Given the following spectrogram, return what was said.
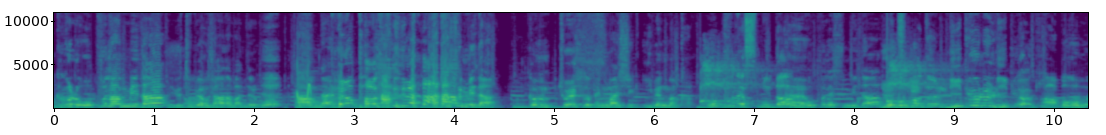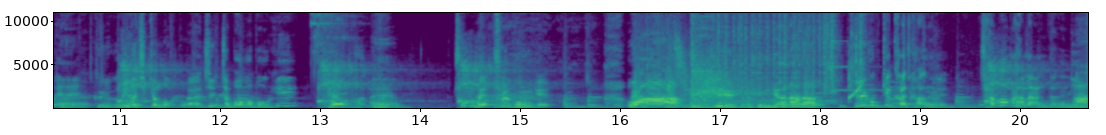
그걸로 오픈합니다 유튜브 영상 하나 만들고 다음날 폐업합니다. 닫았습니다 그러면 조회수 100만씩 200만 카 오픈했습니다. 네 오픈했습니다 먹어보기 유튜버들 리뷰를 리뷰하기. 아 먹어보 예 그리고 우리도 직접 먹고 네, 직접 먹어보기. 배고파기. 예. 총 매출 공개. 와 일주일 유튜브 든든하다 일곱 개까지 가능해. 창업을 하면 안 되는 이유. 아.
